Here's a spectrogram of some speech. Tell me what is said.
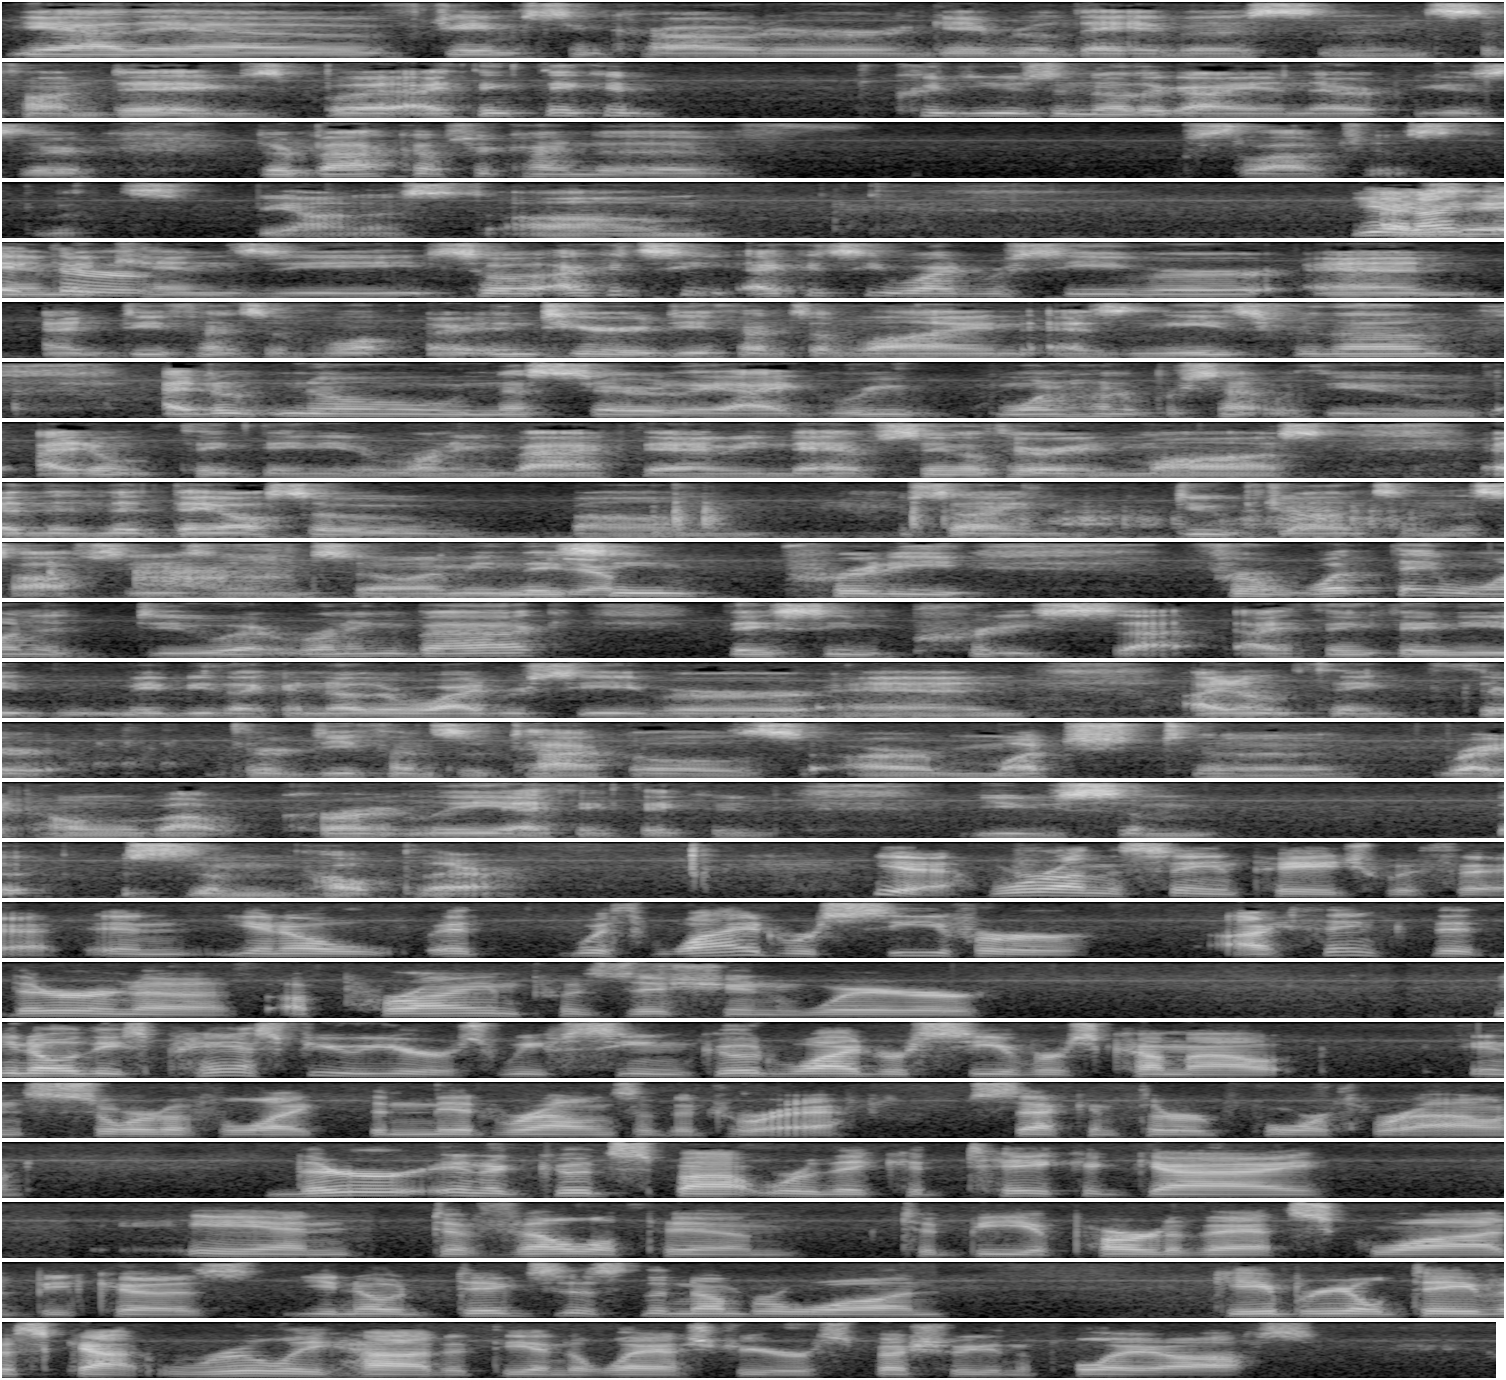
Yeah, they have Jamison Crowder and Gabriel Davis and Stefon Diggs, but I think they could could use another guy in there because their their backups are kind of slouches. Let's be honest. Um, yeah, Isaiah McKenzie. So I could see I could see wide receiver and and defensive uh, interior defensive line as needs for them. I don't know necessarily. I agree 100% with you. I don't think they need a running back. They, I mean, they have Singletary and Moss, and then that they also um, signed Duke Johnson this offseason. So, I mean, they yep. seem pretty, for what they want to do at running back, they seem pretty set. I think they need maybe like another wide receiver, and I don't think their their defensive tackles are much to write home about currently. I think they could use some some help there. Yeah, we're on the same page with that. And, you know, it, with wide receiver, I think that they're in a, a prime position where, you know, these past few years, we've seen good wide receivers come out in sort of like the mid rounds of the draft, second, third, fourth round. They're in a good spot where they could take a guy and develop him to be a part of that squad because, you know, Diggs is the number one. Gabriel Davis got really hot at the end of last year, especially in the playoffs.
